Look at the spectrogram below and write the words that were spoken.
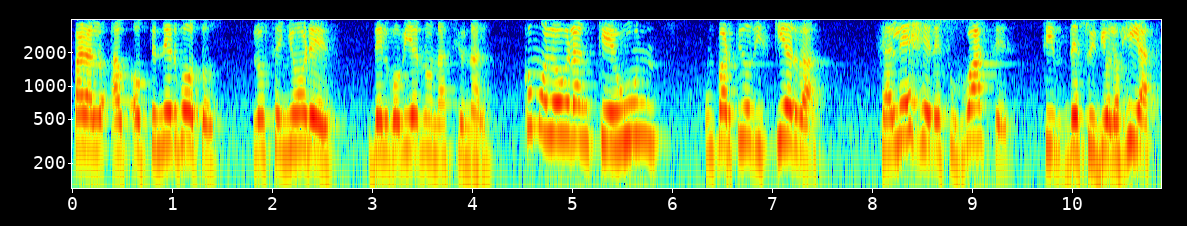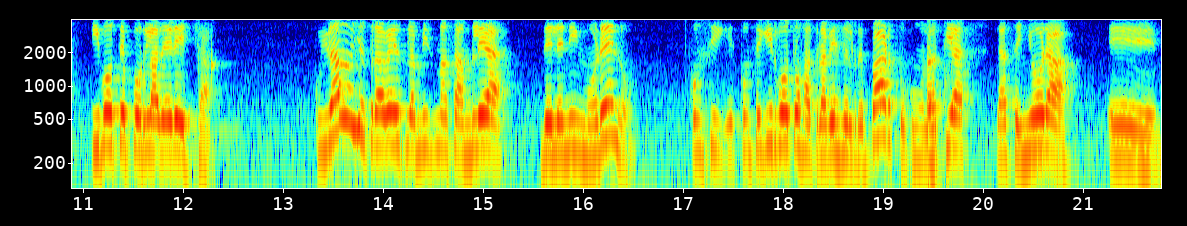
para obtener votos los señores del gobierno nacional? ¿Cómo logran que un, un partido de izquierda se aleje de sus bases, de su ideología y vote por la derecha? Cuidado y otra vez la misma asamblea de Lenín Moreno, conseguir votos a través del reparto, como lo hacía la señora eh,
